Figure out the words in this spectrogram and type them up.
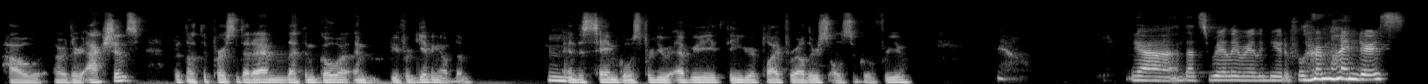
how are their actions, but not the person that I am. Let them go and be forgiving of them. Hmm. And the same goes for you. Everything you apply for others also go for you. Yeah. Yeah, that's really, really beautiful reminders.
